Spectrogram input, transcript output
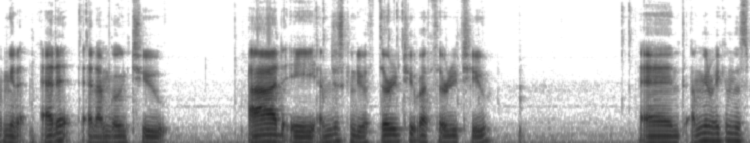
I'm going to edit and I'm going to add a, I'm just going to do a 32 by 32 and I'm going to make him this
